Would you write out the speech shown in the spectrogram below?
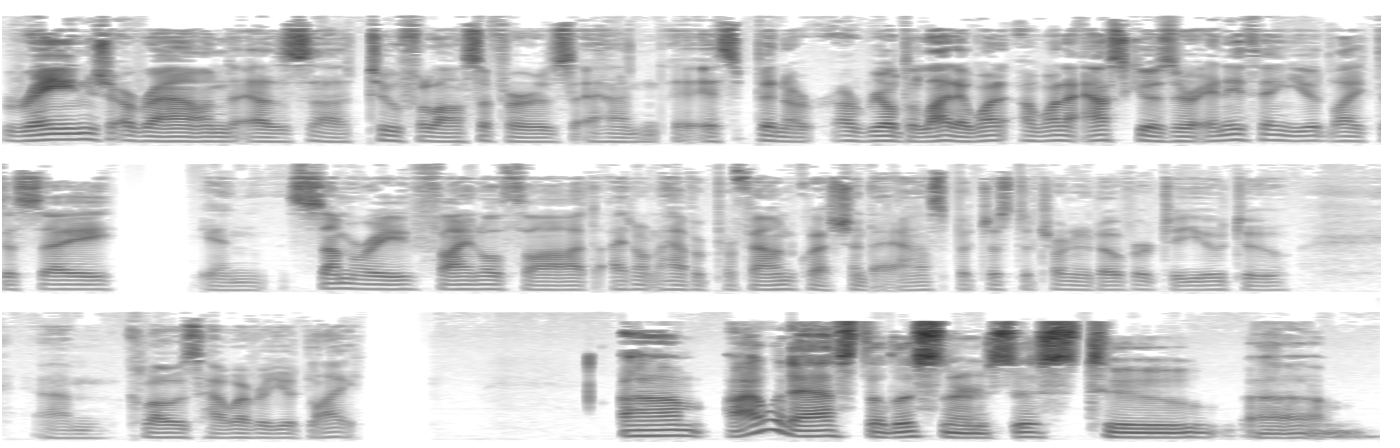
range around as uh, two philosophers and it's been a, a real delight. I want I want to ask you is there anything you'd like to say in summary, final thought? I don't have a profound question to ask, but just to turn it over to you to um, close however you'd like. Um, I would ask the listeners just to um,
